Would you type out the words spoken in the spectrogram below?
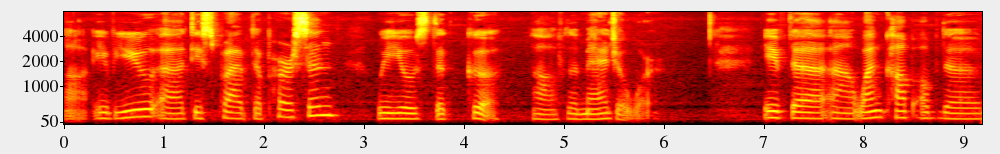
uh, if you uh, describe the person, we use the 个 uh, for the major word. If the uh, one cup of the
